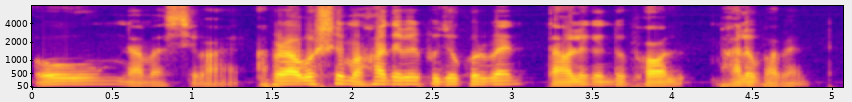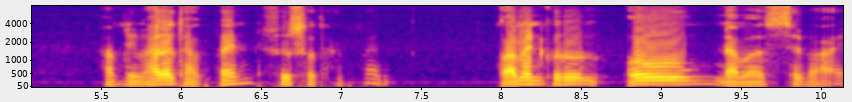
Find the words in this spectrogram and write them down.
ওম নামাজ শিবায়। আপনারা অবশ্যই মহাদেবের পুজো করবেন, তাহলে কিন্তু ফল ভালো পাবেন। আপনি ভালো থাকবেন, সুস্থ থাকবেন। কমেন্ট করুন। ওম নামাজ শিবায়।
